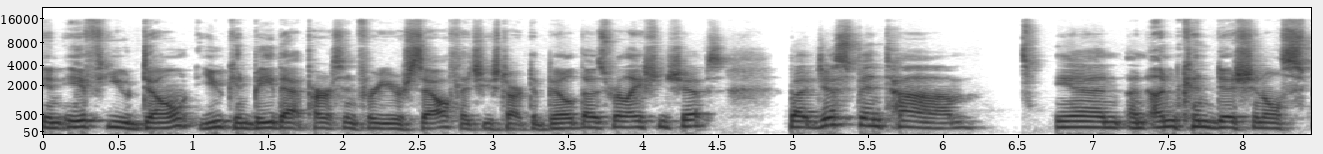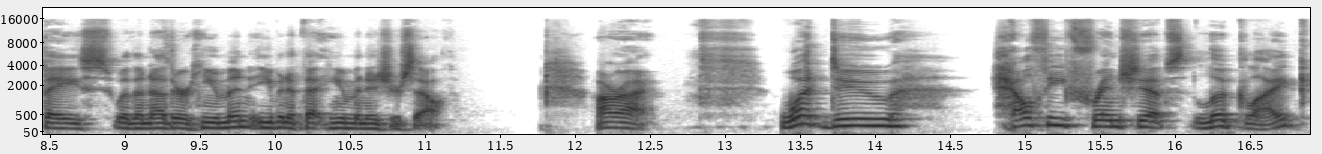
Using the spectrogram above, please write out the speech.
and if you don't, you can be that person for yourself as you start to build those relationships. But just spend time in an unconditional space with another human, even if that human is yourself. All right, what do healthy friendships look like?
